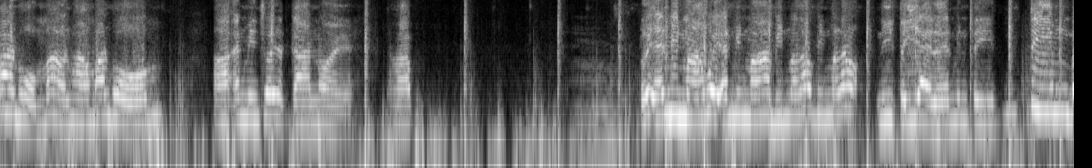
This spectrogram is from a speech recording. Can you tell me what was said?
บ้านผมอะมันพังบ้านผมอ่าแอดมินช่วยจัดการหน่อยนะครับเฮ้ยแอดมินมาเว้ยแอดมินมาบินมาแล้วบินมาแล้วนี่ตีใหญ่เลยแอดมินตีตีมแบ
